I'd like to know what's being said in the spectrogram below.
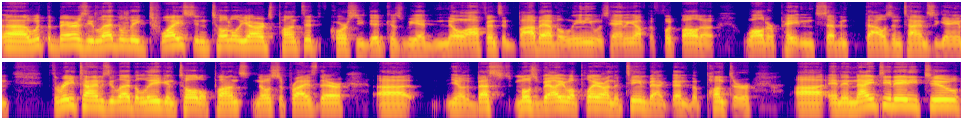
uh, with the Bears. He led the league twice in total yards punted. Of course, he did because we had no offense, and Bob Avellini was handing off the football to Walter Payton seven thousand times a game. Three times he led the league in total punts. No surprise there. Uh, you know, the best, most valuable player on the team back then, the punter. Uh, and in 1982,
